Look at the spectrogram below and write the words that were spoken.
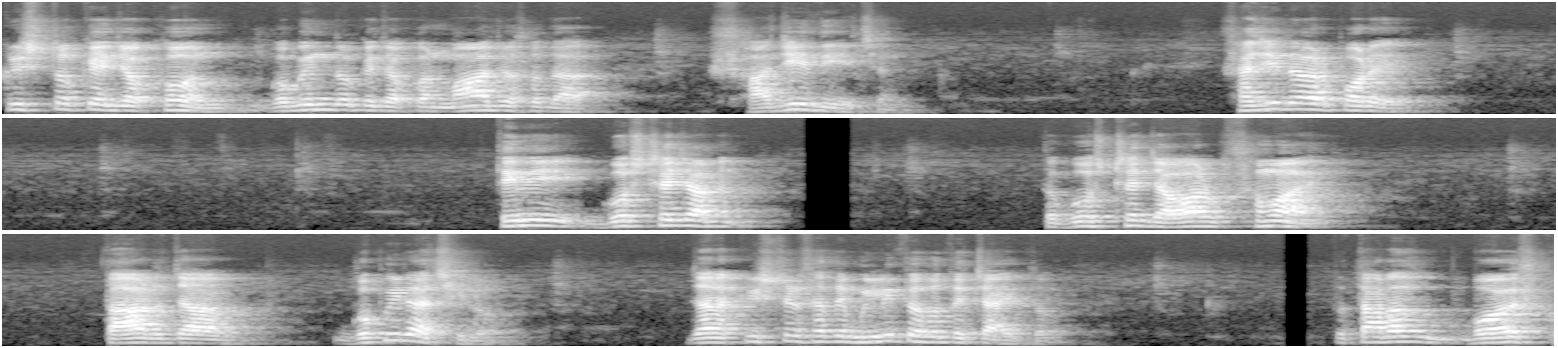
কৃষ্ণকে যখন, গোবিন্দকে যখন মা যশোদা সাজিয়ে দিয়েছেন, সাজিয়ে দেওয়ার পরে তিনি গোষ্ঠে যাবেন। তো গোষ্ঠে যাওয়ার সময় তার যা গোপীরা ছিল, যারা কৃষ্ণের সাথে মিলিত হতে চাইতো, তো তারা বয়স্ক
